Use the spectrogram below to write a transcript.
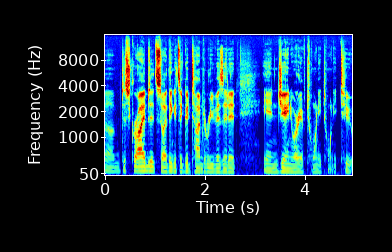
um, describes it. So I think it's a good time to revisit it in January of 2022.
